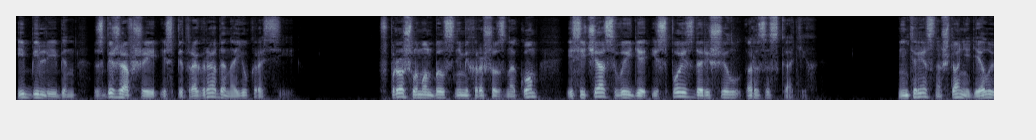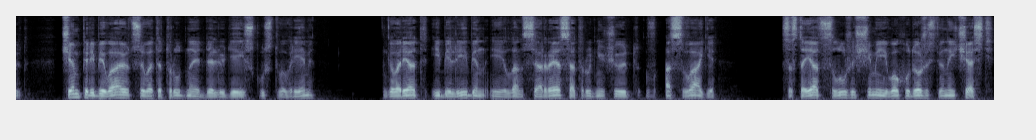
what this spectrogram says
и Билибин, сбежавшие из Петрограда на юг России. В прошлом он был с ними хорошо знаком и сейчас, выйдя из поезда, решил разыскать их. Интересно, что они делают, чем перебиваются в это трудное для людей искусство время. Говорят, и Билибин, и Лансаре сотрудничают в Осваге, состоят служащими его художественной части.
